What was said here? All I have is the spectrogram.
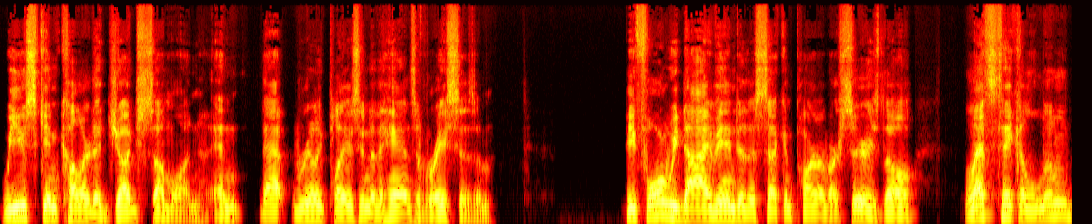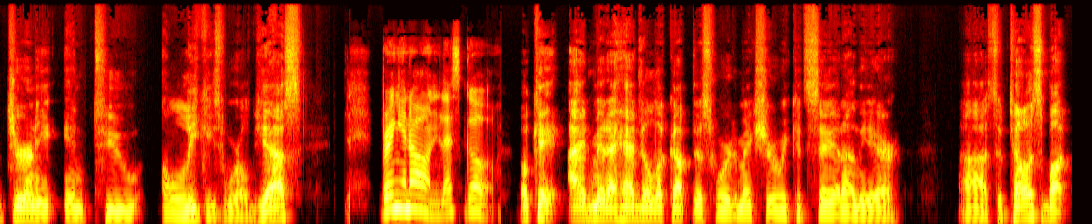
we use skin color to judge someone, and that really plays into the hands of racism. Before we dive into the second part of our series, though, let's take a little journey into a Leaky's world. Yes? Bring it on. Let's go. Okay, I admit I had to look up this word to make sure we could say it on the air. Uh, so tell us about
